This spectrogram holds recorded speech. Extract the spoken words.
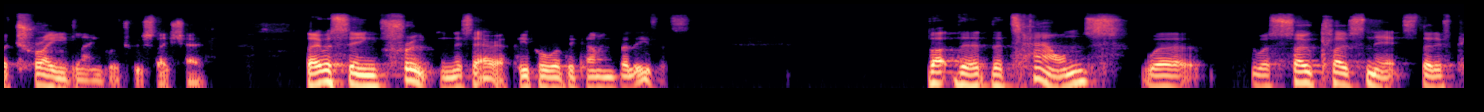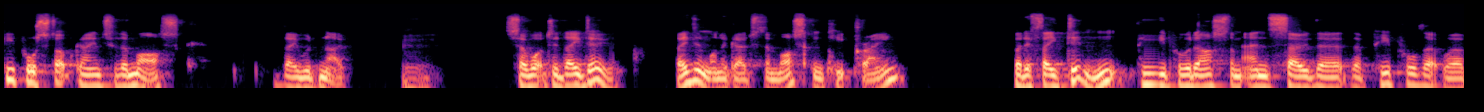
a trade language which they shared. They were seeing fruit in this area. People were becoming believers but the, the towns were, were so close knit that if people stopped going to the mosque, they would know. Mm. So what did they do? They didn't want to go to the mosque and keep praying. But if they didn't, people would ask them. And so the, the people that were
